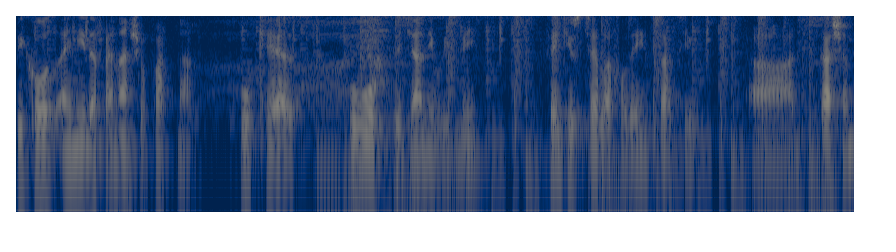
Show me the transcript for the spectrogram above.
because I need a financial partner who cares, who walks the journey with me. Thank you, Stella, for the incisive uh, discussion.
